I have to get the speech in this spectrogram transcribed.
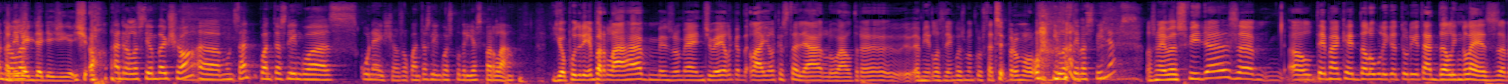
en a nivell de llegir això en relació amb això, eh, Montsant quantes llengües coneixes o quantes llengües podries parlar? Jo podria parlar més o menys bé el català i el castellà, l'altre, a mi les llengües m'han costat sempre molt. I les teves filles? Les meves filles, eh, el tema aquest de l'obligatorietat de l'anglès eh,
